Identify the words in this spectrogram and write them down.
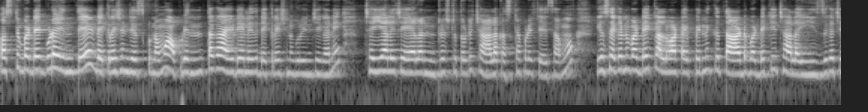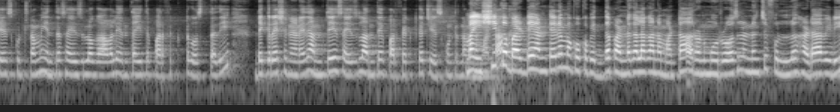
ఫస్ట్ బర్త్డేకి కూడా ఇంతే డెకరేషన్ చేసుకున్నాము. అప్పుడు ఎంతగా ఐడియా లేదు డెకరేషన్ గురించి కానీ చేయాలి చేయాలని ఇంట్రెస్ట్ తోటి చాలా కష్టపడి చేసాము ఇక సెకండ్ బర్త్డేకి అలవాటు అయిపోయింది. థర్డ్ బర్త్డేకి చాలా ఈజీగా చేసుకుంటున్నాము. ఎంత సైజులో కావాలి ఎంత అయితే పర్ఫెక్ట్గా వస్తుంది డెకరేషన్ అనేది అంతే సైజులో అంతే పర్ఫెక్ట్గా చేసుకుంటున్నాం మా ఇషిక బర్త్డే అంటేనే మాకు ఒక పెద్ద పండగలాగా అనమాట రెండు మూడు రోజుల నుంచి ఫుల్ హడావిడి.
